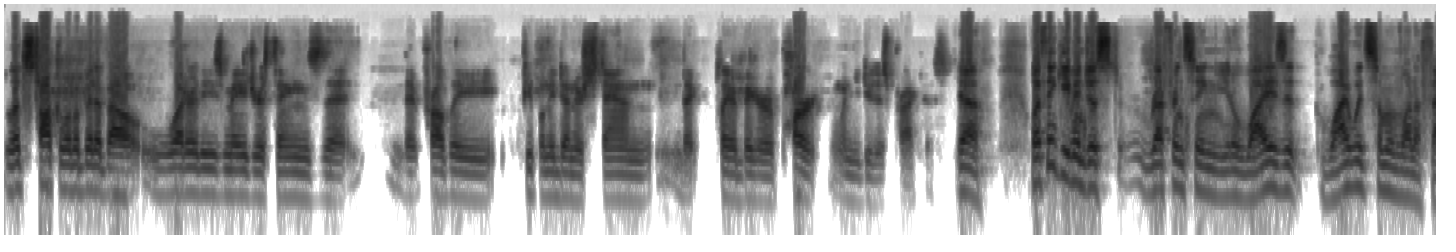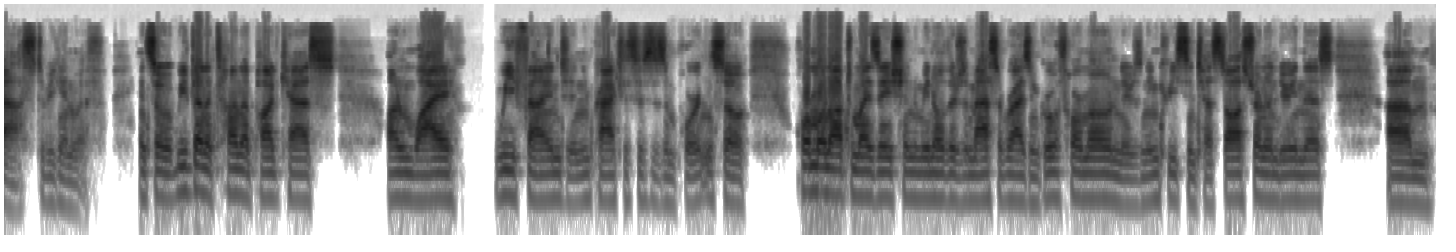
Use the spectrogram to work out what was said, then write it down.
let's talk a little bit about what are these major things that that probably people need to understand that play a bigger part when you do this practice. Yeah. Well, I think even just referencing, you know, why is it why would someone want to fast to begin with? And so we've done a ton of podcasts on why we find in practice this is important. So hormone optimization. We know there's a massive rise in growth hormone. There's an increase in testosterone in doing this. Um,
